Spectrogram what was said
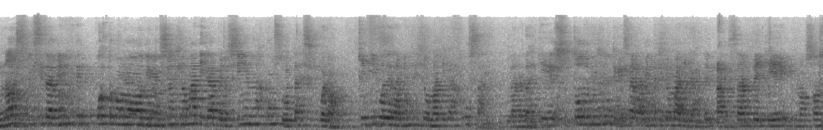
No explícitamente puesto como dimensión geomática, pero sí en las consultas, bueno, ¿qué tipo de herramientas geomáticas usan? La verdad es que todo el mundo utiliza herramientas geomáticas, a pesar de que no son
